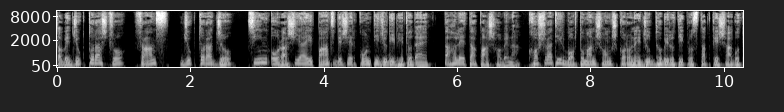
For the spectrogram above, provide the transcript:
তবে যুক্তরাষ্ট্র, ফ্রান্স, যুক্তরাজ্য, চীন ও রাশিয়া এই পাঁচ দেশের কোনটি যদি ভেটো দেয় তাহলে তা পাশ হবে না। খসড়াটির বর্তমান সংস্করণে যুদ্ধবিরতি প্রস্তাবকে স্বাগত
